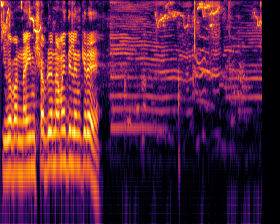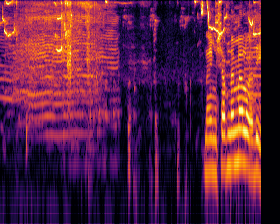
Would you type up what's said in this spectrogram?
কি ব্যাপার নাইম সাহেবরে নামাই দিলেন কে রে? নাইম সাহেব নামে আলো আদি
